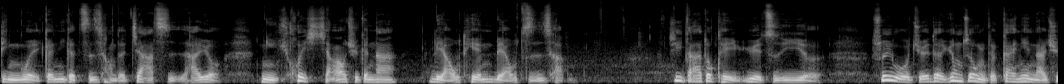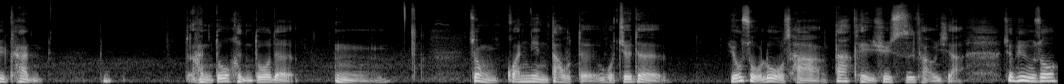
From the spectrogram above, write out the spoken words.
定位，跟一个职场的价值，还有你会想要去跟他聊天聊职场？其实大家都可以略知一二，所以我觉得用这种的概念来去看很多很多的，嗯。这种观念道德，我觉得有所落差，大家可以去思考一下。就譬如说，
